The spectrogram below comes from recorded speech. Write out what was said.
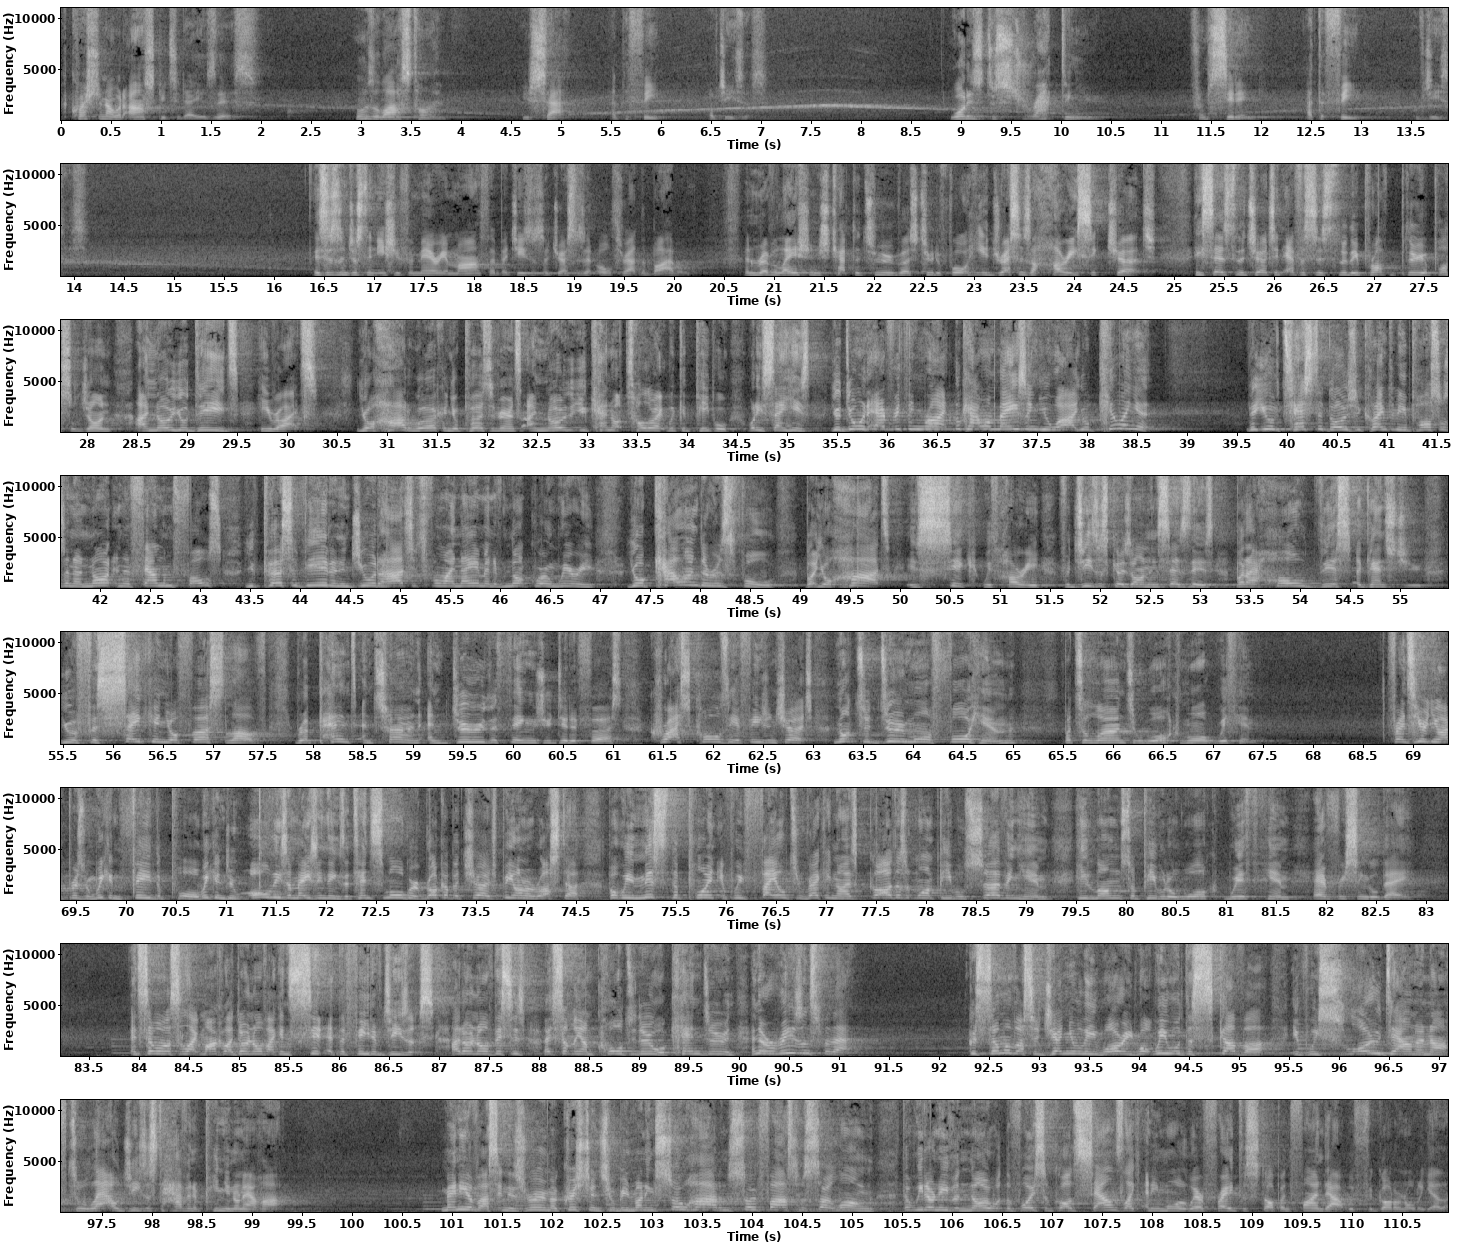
The question I would ask you today is this When was the last time you sat at the feet of Jesus? What is distracting you from sitting at the feet of Jesus? This isn't just an issue for Mary and Martha, but Jesus addresses it all throughout the Bible. In Revelations chapter 2, verse 2 to 4, he addresses a hurry sick church. He says to the church in Ephesus through the, through the Apostle John, I know your deeds, he writes, your hard work and your perseverance. I know that you cannot tolerate wicked people. What he's saying is, you're doing everything right. Look how amazing you are. You're killing it. That you have tested those who claim to be apostles and are not and have found them false. You've persevered and endured hardships for my name and have not grown weary. Your calendar is full, but your heart is sick with hurry. For Jesus goes on and says this But I hold this against you. You have forsaken your first love. Repent and turn and do the things you did at first. Christ calls the Ephesian church not to do more for him, but to learn to walk more with him. Friends, here at Life Brisbane, we can feed the poor. We can do all these amazing things attend small group, rock up a church, be on a roster. But we miss the point if we fail to recognize God doesn't want people serving Him, He longs for people to walk with Him every single day. And some of us are like, Michael, I don't know if I can sit at the feet of Jesus. I don't know if this is uh, something I'm called to do or can do. And, and there are reasons for that. Because some of us are genuinely worried what we will discover if we slow down enough to allow Jesus to have an opinion on our heart. Many of us in this room are Christians who've been running so hard and so fast for so long that we don't even know what the voice of God sounds like anymore. We're afraid to stop and find out we've forgotten altogether.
